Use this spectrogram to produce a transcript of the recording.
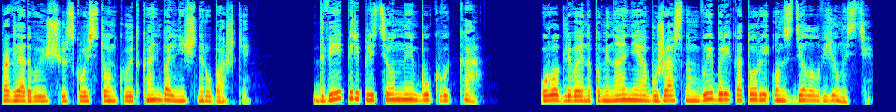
проглядывающую сквозь тонкую ткань больничной рубашки. Две переплетенные буквы «К». Уродливое напоминание об ужасном выборе, который он сделал в юности.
